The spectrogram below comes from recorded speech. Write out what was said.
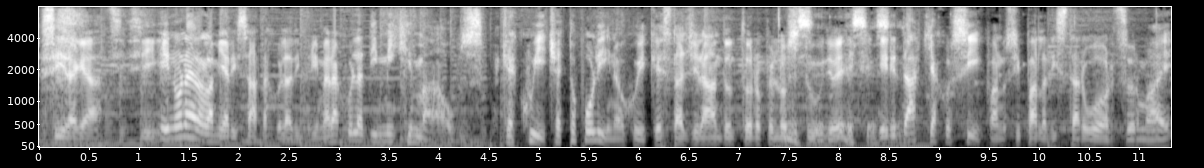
Sì, ragazzi, sì. E non era la mia risata quella di prima, era quella di Mickey Mouse. Che è qui, c'è Topolino qui che sta girando intorno per lo Eh sì, studio. eh e, sì, e sì. ridacchia così quando si parla di Star Wars ormai.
